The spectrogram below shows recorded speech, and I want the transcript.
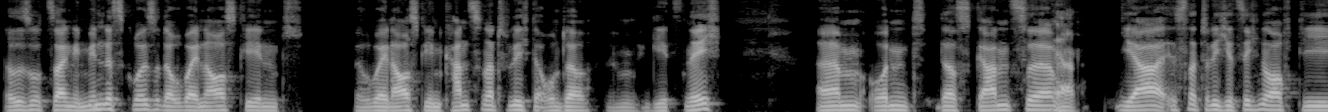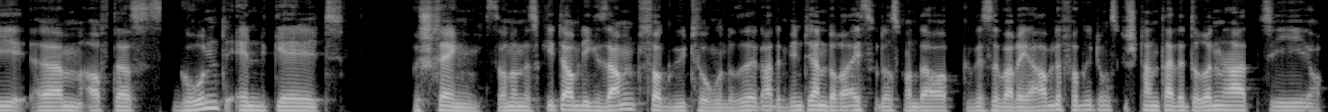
Das ist sozusagen die Mindestgröße. Darüber hinausgehend, darüber hinausgehend kannst du natürlich, darunter ähm, geht's nicht. Ähm, und das Ganze, ja. ja. ist natürlich jetzt nicht nur auf die, ähm, auf das Grundentgelt beschränkt, sondern es geht da um die Gesamtvergütung. Und das ist ja gerade im internen Bereich so, dass man da auch gewisse variable Vergütungsbestandteile drin hat, die auch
